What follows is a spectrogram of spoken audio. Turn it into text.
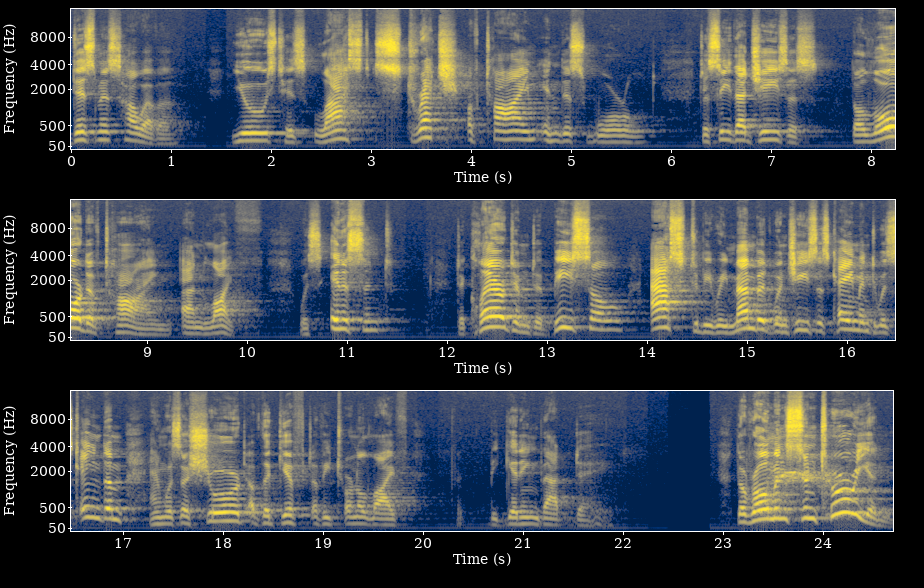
Dismas, however, used his last stretch of time in this world to see that Jesus, the Lord of time and life, was innocent, declared him to be so, asked to be remembered when Jesus came into his kingdom, and was assured of the gift of eternal life beginning that day. The Roman centurion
